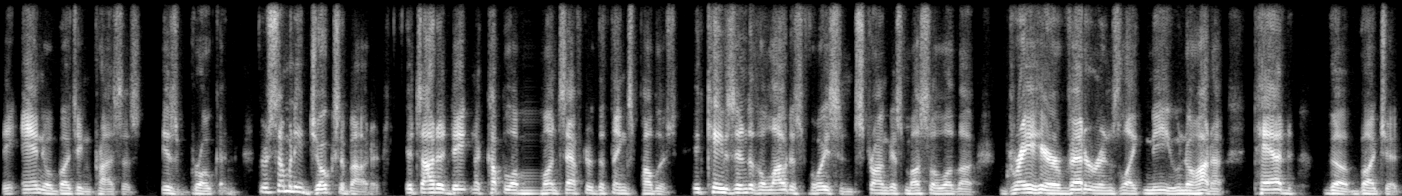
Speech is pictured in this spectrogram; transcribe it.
the annual budgeting process, is broken. There's so many jokes about it. It's out of date in a couple of months after the thing's published. It caves into the loudest voice and strongest muscle of the gray hair veterans like me who know how to pad the budget.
